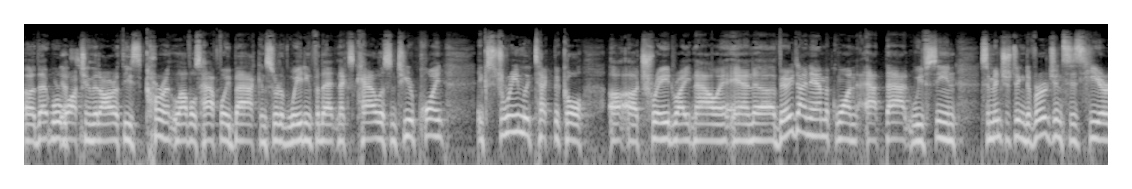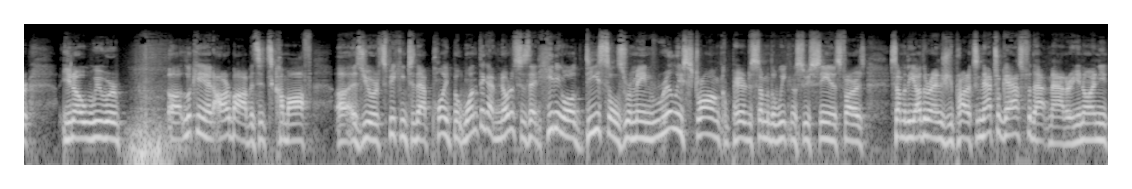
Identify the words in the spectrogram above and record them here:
uh, that we're yes. watching that are at these current levels halfway back and sort of waiting for that next catalyst. And to your point, extremely technical uh, uh, trade right now and a very dynamic one at that. We've seen some interesting divergences here. You know, we were uh, looking at RBOB as it's come off uh, as you were speaking to that point. But one thing I've noticed is that heating oil diesels remain really strong compared to some of the weakness we've seen as far as some of the other energy products, and natural gas for that matter. You know, and you,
